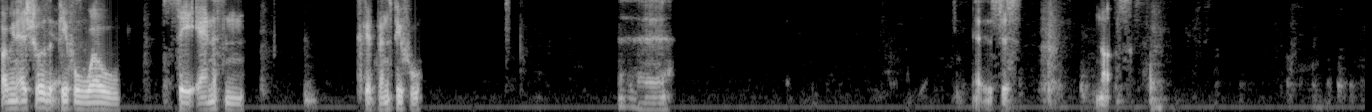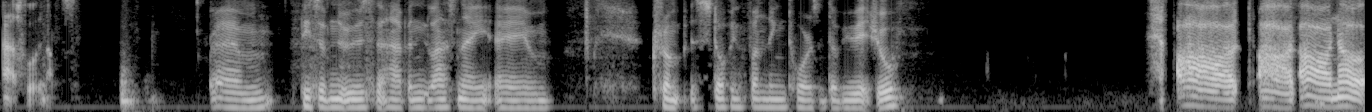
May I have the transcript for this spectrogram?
But I mean, it shows that people will say anything to convince people. Uh, it's just nuts. Absolutely nuts. um, piece of news that happened last night. Um, Trump is stopping funding towards the WHO. Oh, oh, oh no!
